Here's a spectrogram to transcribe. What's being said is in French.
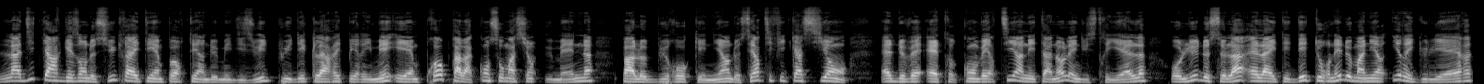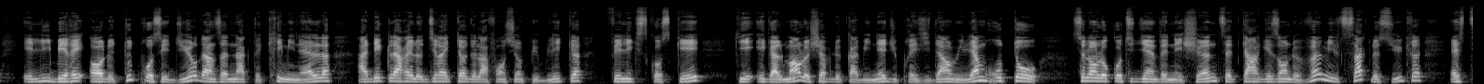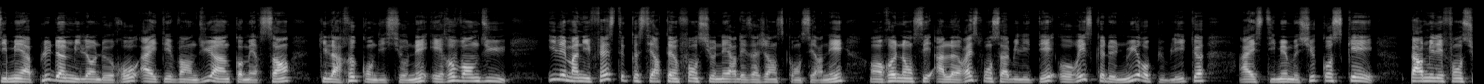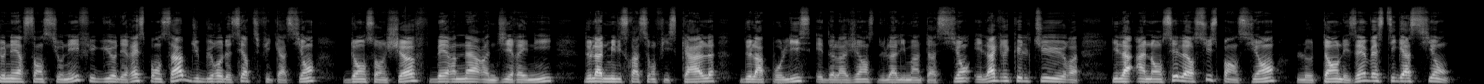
La dite cargaison de sucre a été importée en 2018 puis déclarée périmée et impropre à la consommation humaine par le Bureau kenyan de certification. Elle devait être convertie en éthanol industriel. Au lieu de cela, elle a été détournée de manière irrégulière et libérée hors de toute procédure dans un acte criminel, a déclaré le directeur de la fonction publique, Félix Koske, qui est également le chef de cabinet du président William Ruto. Selon le quotidien The Nation, cette cargaison de 20 000 sacs de sucre, estimée à plus d'un million d'euros, a été vendue à un commerçant qui l'a reconditionné et revendu. Il est manifeste que certains fonctionnaires des agences concernées ont renoncé à leurs responsabilités au risque de nuire au public, a estimé M. Koske. Parmi les fonctionnaires sanctionnés figurent des responsables du bureau de certification, dont son chef Bernard Njireni, de l'administration fiscale, de la police et de l'agence de l'alimentation et l'agriculture. Il a annoncé leur suspension le temps des investigations.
